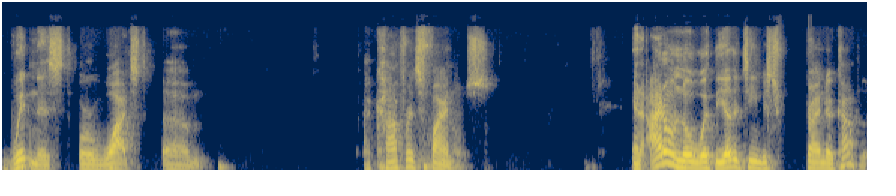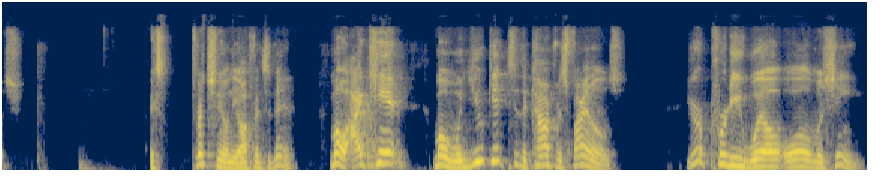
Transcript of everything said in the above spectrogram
witnessed or watched um, a conference finals, and I don't know what the other team is trying to accomplish, especially on the offensive end. Mo, I can't. Mo, when you get to the conference finals, you're a pretty well-oiled machine.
